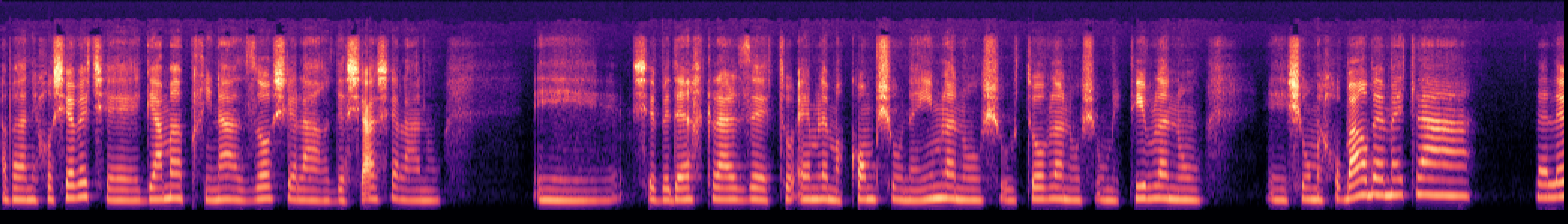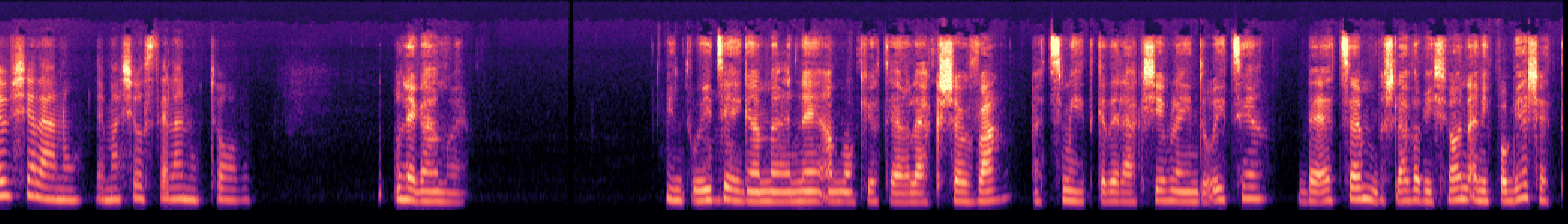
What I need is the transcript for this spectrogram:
אבל אני חושבת שגם מהבחינה הזו של ההרגשה שלנו, אה, שבדרך כלל זה תואם למקום שהוא נעים לנו, שהוא טוב לנו, שהוא מיטיב לנו, אה, שהוא מחובר באמת ל... ללב שלנו, למה שעושה לנו טוב. לגמרי. אינטואיציה היא גם מענה עמוק יותר להקשבה עצמית. כדי להקשיב לאינטואיציה, בעצם בשלב הראשון אני פוגשת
